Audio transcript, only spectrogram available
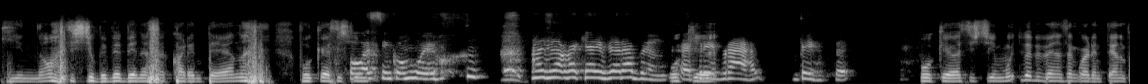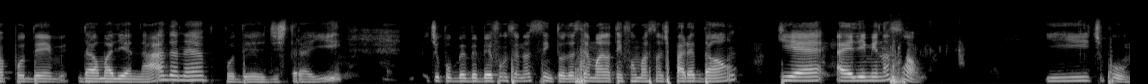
que não assistiu BBB nessa quarentena, porque assistiu. Ou assim como eu, achava que a Ivy era branca, porque... é preta. Porque eu assisti muito BBB nessa quarentena para poder dar uma alienada, né? Poder distrair. Tipo, o BBB funciona assim: toda semana tem formação de paredão, que é a eliminação. E, tipo,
